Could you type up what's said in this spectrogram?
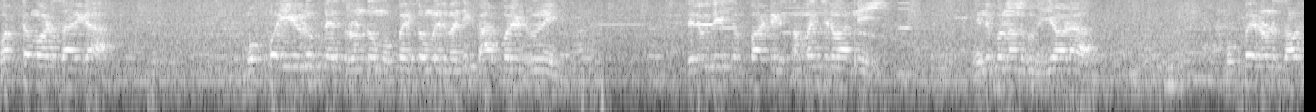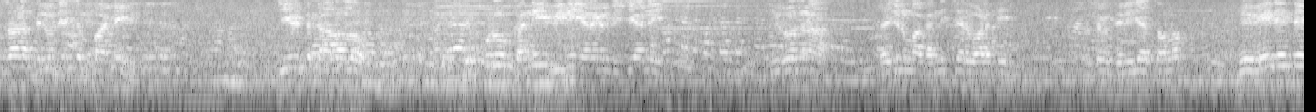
మొట్టమొదటిసారిగా ముప్పై ఏడు ప్లస్ రెండు ముప్పై తొమ్మిది మంది కార్పొరేటర్ని తెలుగుదేశం పార్టీకి సంబంధించిన వారిని ఎన్నుకున్నందుకు విజయవాడ ముప్పై రెండు సంవత్సరాల తెలుగుదేశం పార్టీ జీవిత కాలంలో ఎప్పుడూ కని విని ఎరగని విజయాన్ని ప్రజలు మాకు అందించారు వాళ్ళకి. కృతజ్ఞత తెలియజేస్తా ఉన్నాం. మేము ఏదైతే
